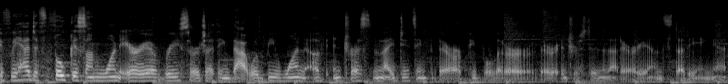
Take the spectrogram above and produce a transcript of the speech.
if we had to focus on one area of research, I think that would be one of interest, and I do think that there are people that are that are interested in that area and studying it.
